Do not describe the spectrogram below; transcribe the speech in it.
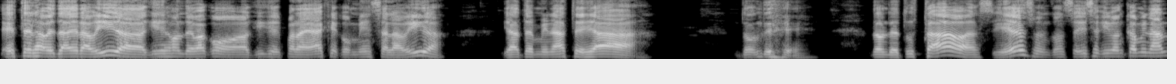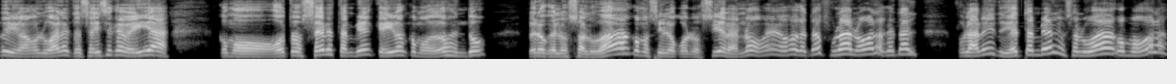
esta es la verdadera vida, aquí es donde va, con, aquí para allá es que comienza la vida. Ya terminaste ya donde, donde tú estabas y eso. Entonces dice que iban caminando y iban a un lugar. Entonces dice que veía como otros seres también que iban como de dos en dos, pero que los saludaban como si lo conocieran. No, eh, hola, ¿qué tal fulano? Hola, ¿qué tal? Fulanito. Y él también los saludaba como, hola.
